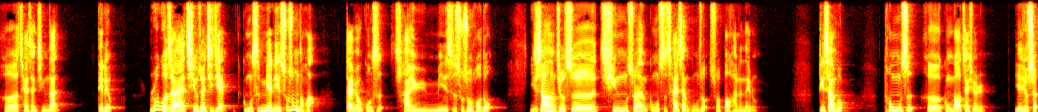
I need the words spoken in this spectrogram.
和财产清单。第六，如果在清算期间公司面临诉讼的话，代表公司参与民事诉讼活动。以上就是清算公司财产工作所包含的内容。第三步，通知和公告债权人。也就是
